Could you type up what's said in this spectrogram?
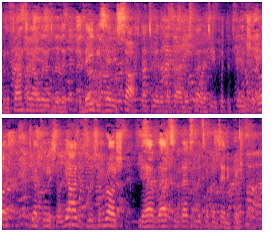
where the fontanelle is, where the, the baby's head is soft. That's where the chazal is. That's where you put the tefillin shel rosh. If you have tefillin shel yad, tefillin rosh, you have that's that's the mitzvah containing Krishma.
